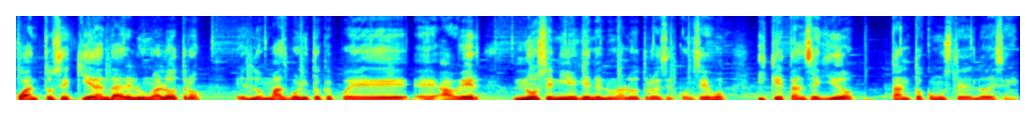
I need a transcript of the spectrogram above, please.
cuanto se quieran dar el uno al otro, es lo más bonito que puede eh, haber. No se nieguen el uno al otro, es el consejo. Y qué tan seguido, tanto como ustedes lo deseen.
